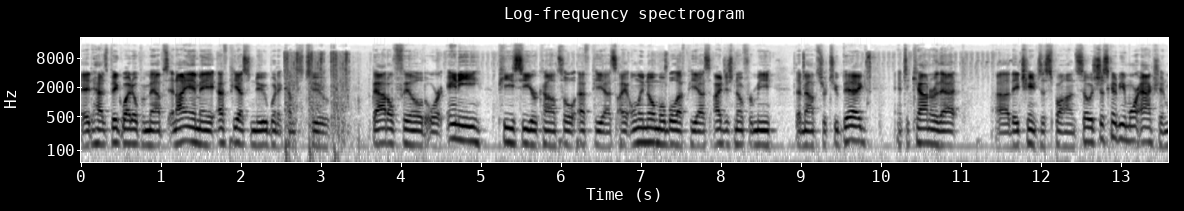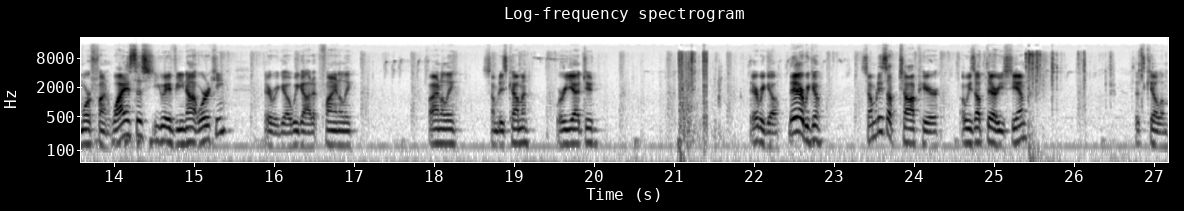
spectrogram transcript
it has big wide open maps, and I am a FPS noob when it comes to Battlefield or any PC or console FPS. I only know mobile FPS. I just know for me the maps are too big, and to counter that, uh, they changed the spawn. So it's just going to be more action, more fun. Why is this UAV not working? There we go. We got it. Finally. Finally. Somebody's coming. Where you at, dude? There we go. There we go. Somebody's up top here. Oh, he's up there. You see him? Let's kill him.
